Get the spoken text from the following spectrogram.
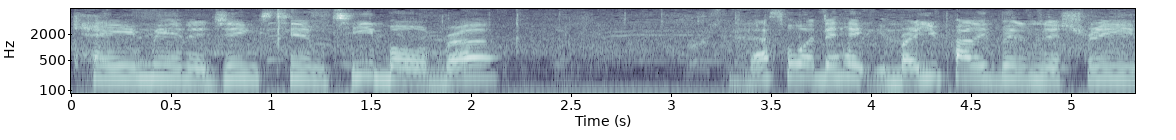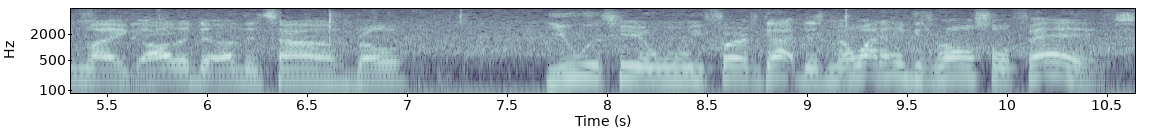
came in and jinxed him Tebow, bro. That's what the heck, bro. You probably been in the stream like all of the other times, bro. You was here when we first got this, man. Why the heck is wrong so fast?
